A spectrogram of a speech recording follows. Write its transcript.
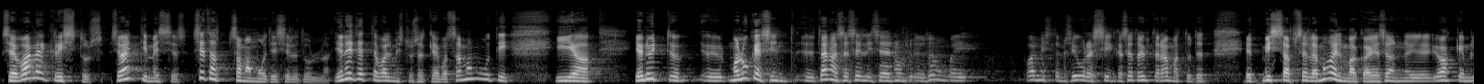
see vale Kristus, see antimessias, see tahab samamoodi esile tulla. Ja need ettevalmistused käivad samamoodi. Ja, ja nüüd äh, ma lugesin tänase sellise noh, sõnumi valmistamise juures siin ka seda ühte raamatut, et, et mis saab selle maailmaga ja see on Joakim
